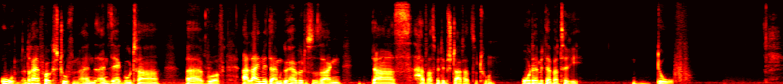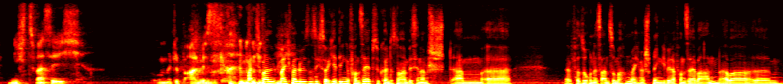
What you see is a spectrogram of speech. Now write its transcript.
Oh, drei Erfolgsstufen. Ein, ein sehr guter äh, Wurf. Allein mit deinem Gehör würdest du sagen, das hat was mit dem Starter zu tun. Oder mit der Batterie. Doof. Nichts, was ich unmittelbar lösen kann. Manchmal, manchmal lösen sich solche Dinge von selbst. Du könntest noch ein bisschen am, am äh, äh, versuchen, es anzumachen. Manchmal springen die wieder von selber an, aber ähm,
